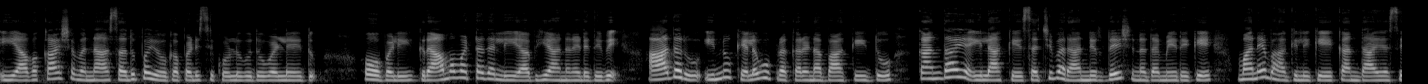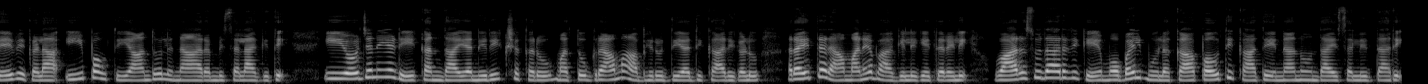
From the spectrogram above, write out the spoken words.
ಈ ಅವಕಾಶವನ್ನು ಸದುಪಯೋಗಪಡಿಸಿಕೊಳ್ಳುವುದು ಒಳ್ಳೆಯದು. ಹೋಬಳಿ ಗ್ರಾಮ ಮಟ್ಟದಲ್ಲಿ ಅಭಿಯಾನ ನಡೆದಿವೆ. ಆದರೂ ಇನ್ನೂ ಕೆಲವು ಪ್ರಕರಣ ಬಾಕಿ ಇದ್ದು, ಕಂದಾಯ ಇಲಾಖೆ ಸಚಿವರ ನಿರ್ದೇಶನದ ಮೇರೆಗೆ ಮನೆ ಬಾಗಿಲಿಗೆ ಕಂದಾಯ ಸೇವೆಗಳ ಇ ಪೌತಿ ಆಂದೋಲನ ಆರಂಭಿಸಲಾಗಿದೆ. ಈ ಯೋಜನೆಯಡಿ ಕಂದಾಯ ನಿರೀಕ್ಷಕರು ಮತ್ತು ಗ್ರಾಮ ಅಭಿವೃದ್ಧಿ ಅಧಿಕಾರಿಗಳು ರೈತರ ಮನೆ ಬಾಗಿಲಿಗೆ ತೆರಳಿ ವಾರಸುದಾರರಿಗೆ ಮೊಬೈಲ್ ಮೂಲಕ ಪೌತಿ ಖಾತೆಯನ್ನು ನೋಂದಾಯಿಸಲಿದ್ದಾರೆ.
